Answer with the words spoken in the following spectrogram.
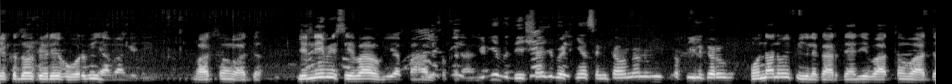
ਇੱਕ ਦੋ ਫੇਰੇ ਹੋਰ ਵੀ ਆਵਾਂਗੇ ਜੀ। ਵੱਧ ਤੋਂ ਵੱਧ ਜਿੰਨੀ ਵੀ ਸੇਵਾ ਹੋਗੀ ਆਪਾਂ ਹੈਲਪ ਕਰਾਂਗੇ। ਜਿਹੜੀਆਂ ਵਿਦੇਸ਼ਾਂ 'ਚ ਬੈਠੀਆਂ ਸੰਗਤਾਂ ਉਹਨਾਂ ਨੂੰ ਵੀ ਅਪੀਲ ਕਰੋ। ਉਹਨਾਂ ਨੂੰ ਵੀ ਅਪੀਲ ਕਰਦੇ ਆ ਜੀ ਵੱਧ ਤੋਂ ਵੱਧ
